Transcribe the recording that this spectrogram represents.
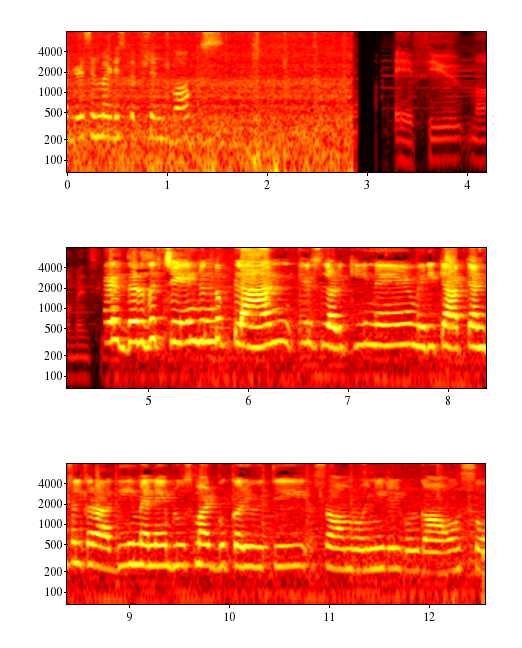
address in my description box there is a change in the plan इस लड़की ने मेरी कैब कैंसिल करा दी मैंने ब्लू स्मार्ट बुक करी हुई थी from Rohini till Gurgaon so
